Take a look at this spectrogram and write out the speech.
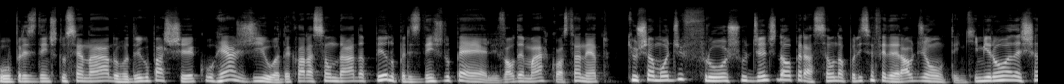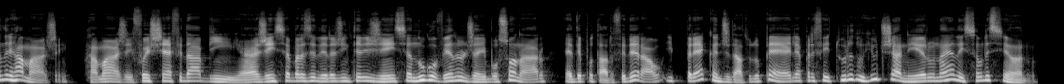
O presidente do Senado, Rodrigo Pacheco, reagiu à declaração dada pelo presidente do PL, Valdemar Costa Neto, que o chamou de frouxo diante da operação da Polícia Federal de ontem, que mirou Alexandre Ramagem. Ramagem foi chefe da ABIN, a Agência Brasileira de Inteligência, no governo de Jair Bolsonaro, é deputado federal e pré-candidato do PL à Prefeitura do Rio de Janeiro na eleição desse ano.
